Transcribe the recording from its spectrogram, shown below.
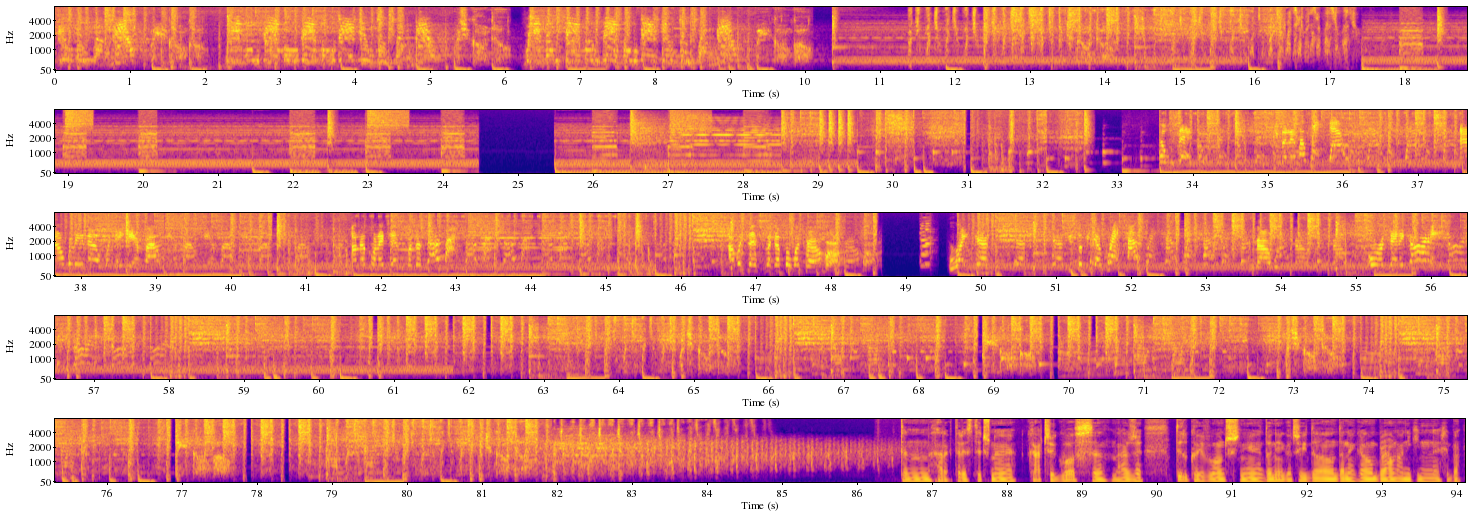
Charakterystyczny kaczy głos należy tylko i wyłącznie do niego, czyli do danego Browna. Nikt inny chyba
